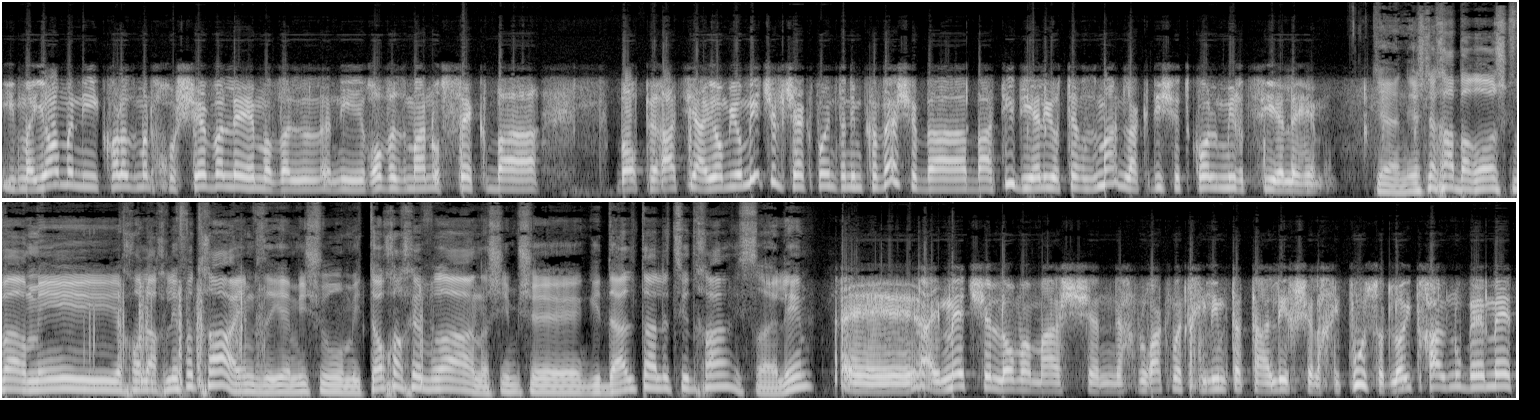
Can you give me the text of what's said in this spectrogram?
אם היום אני כל הזמן חושב עליהם, אבל אני רוב הזמן עוסק ב... באופרציה היומיומית של צ'ק פוינט, אני מקווה שבעתיד יהיה לי יותר זמן להקדיש את כל מרצי אליהם. כן, יש לך בראש כבר מי יכול להחליף אותך? האם זה יהיה מישהו מתוך החברה, אנשים שגידלת לצדך, ישראלים? Uh, האמת שלא ממש, אנחנו רק מתחילים את התהליך של החיפוש, עוד לא התחלנו באמת.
